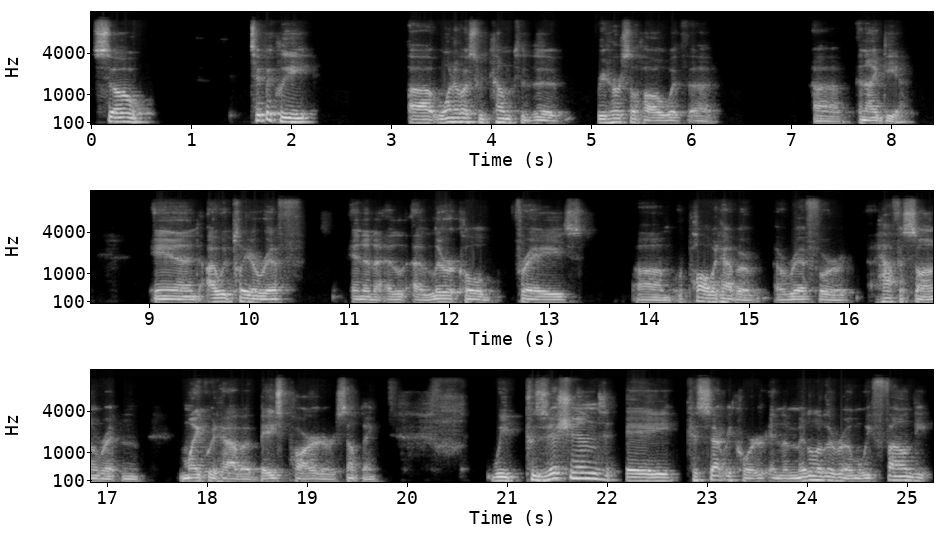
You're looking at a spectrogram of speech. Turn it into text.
So, typically, uh, one of us would come to the rehearsal hall with uh, uh, an idea, and I would play a riff and a, a lyrical phrase um, or Paul would have a, a riff or half a song written. Mike would have a bass part or something. We positioned a cassette recorder in the middle of the room. We found the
